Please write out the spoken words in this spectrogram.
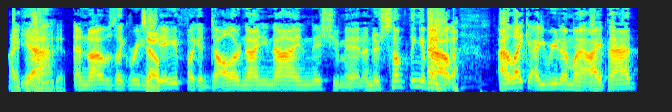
I can yeah, read it. and I was like reading So- Dave for like a dollar ninety nine an issue, man. And there's something about I, like I read on my iPad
